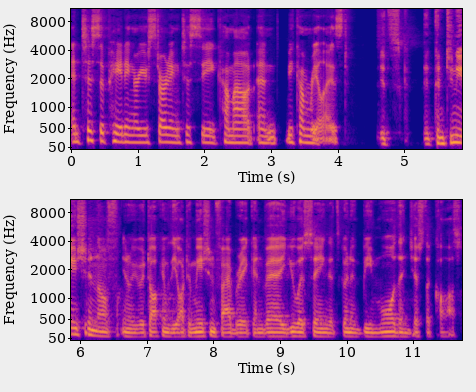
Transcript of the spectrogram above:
anticipating? Are you starting to see come out and become realized? It's a continuation of, you know, you were talking about the automation fabric and where you were saying that's going to be more than just the cost.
